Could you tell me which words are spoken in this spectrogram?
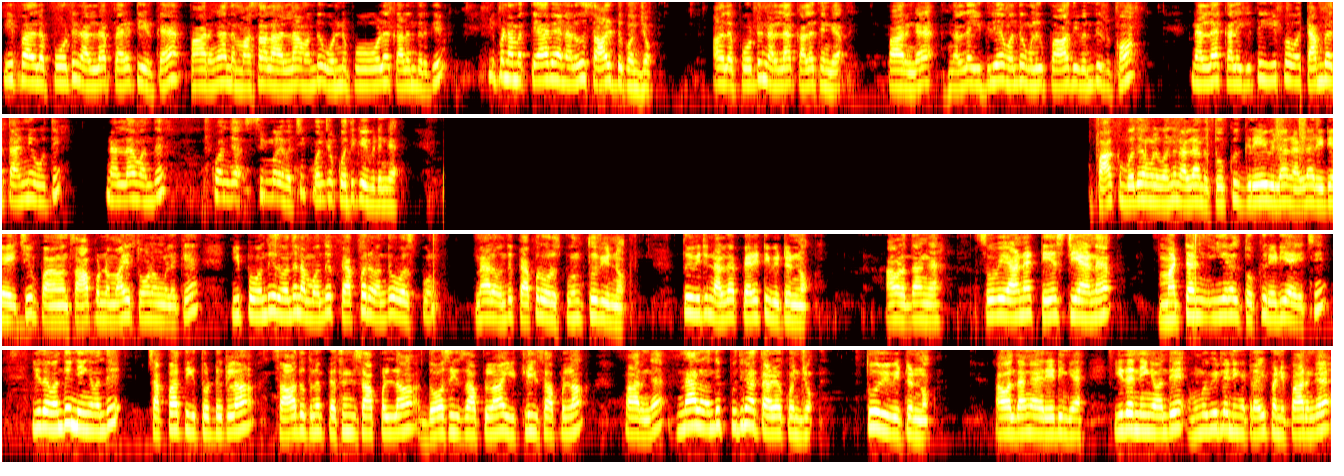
இப்போ அதில் போட்டு நல்லா பிரட்டியிருக்கேன். பாருங்கள் அந்த மசாலா எல்லாம் வந்து ஒன்று போல் கலந்துருக்கு. இப்போ நம்ம தேவையான அளவு சால்ட்டு கொஞ்சம் அதில் போட்டு நல்லா கலக்குங்க. பாருங்கள் நல்லா இதுலேயே வந்து உங்களுக்கு பாதி வந்து இருக்கும். நல்லா கலக்கிட்டு இப்போ டம்ளர் தண்ணி ஊற்றி நல்லா வந்து கொஞ்சம் சிம்மில் வச்சு கொஞ்சம் கொதிக்க விடுங்க. பார்க்கும்போது உங்களுக்கு வந்து நல்லா அந்த தொக்கு கிரேவிலாம் நல்லா ரெடி ஆயிடுச்சு. சாப்பிட்ற மாதிரி தோணும் உங்களுக்கு. இப்போ வந்து இது வந்து நம்ம வந்து பெப்பர் வந்து ஒரு ஸ்பூன் மேலே வந்து பெப்பர் ஒரு ஸ்பூன் தூவிடணும். தூவிட்டு நல்லா பெரட்டி விட்டுடணும். அவ்வளோதாங்க சுவையான டேஸ்டியான மட்டன் ஈரல் தொக்கு ரெடி ஆயிடுச்சு. இதை வந்து நீங்கள் வந்து சப்பாத்திக்கு தொட்டுக்கலாம் சாதத்தில் பிசைஞ்சு சாப்பிட்லாம் தோசைக்கு சாப்பிட்லாம் இட்லிக்கு சாப்பிட்லாம். பாருங்கள் மேலே வந்து புதினா தழை கொஞ்சம் தூவி விட்டுடணும். அவ்வளோதாங்க ரெடிங்க இதை நீங்கள் வந்து உங்கள் வீட்டில் நீங்கள் ட்ரை பண்ணி பாருங்கள்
